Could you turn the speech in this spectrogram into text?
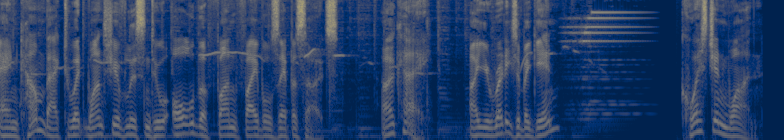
and come back to it once you've listened to all the Fun Fables episodes. Okay, are you ready to begin? Question 1.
